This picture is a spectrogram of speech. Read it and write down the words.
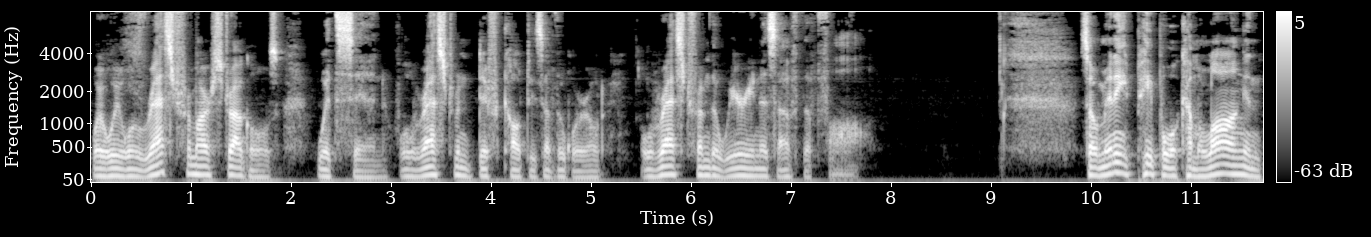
where we will rest from our struggles with sin, we'll rest from the difficulties of the world, we'll rest from the weariness of the fall. So many people will come along and,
